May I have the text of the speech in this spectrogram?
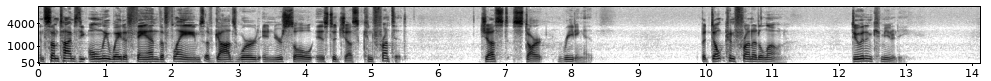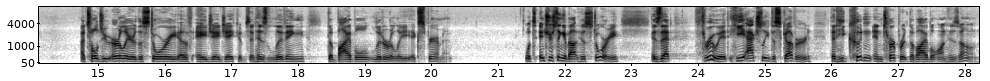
And sometimes the only way to fan the flames of God's word in your soul is to just confront it. Just start reading it. But don't confront it alone, do it in community. I told you earlier the story of A.J. Jacobs and his living the Bible literally experiment. What's interesting about his story is that through it, he actually discovered that he couldn't interpret the Bible on his own.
